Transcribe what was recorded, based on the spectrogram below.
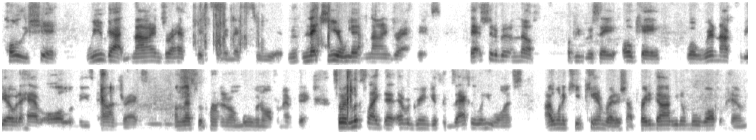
holy shit. We've got nine draft picks in the next two years. N- next year we have nine draft picks. That should have been enough for people to say, okay, well, we're not going to be able to have all of these contracts unless we're planning on moving on from everything. So it looks like that Evergreen gets exactly what he wants. I want to keep Cam Reddish. I pray to God we don't move off of him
